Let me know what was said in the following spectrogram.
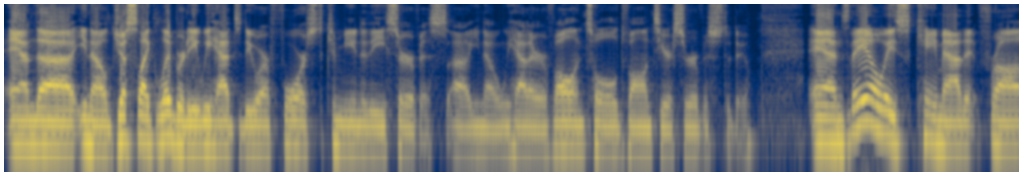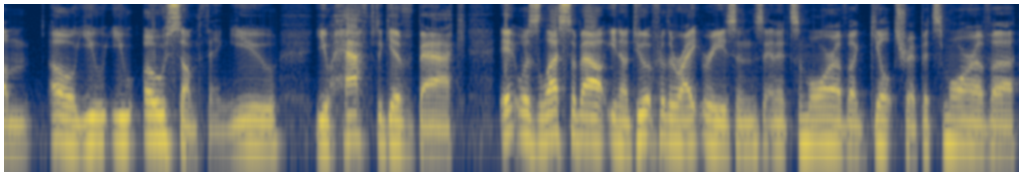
and uh, you know, just like Liberty, we had to do our forced community service. Uh, you know, we had our voluntold volunteer service to do, and they always came at it from, oh, you you owe something, you you have to give back it was less about you know do it for the right reasons and it's more of a guilt trip. It's more of a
